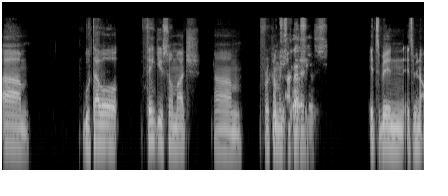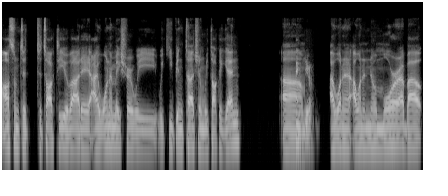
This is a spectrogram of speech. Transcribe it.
Um Gustavo, thank you so much um for coming it's been it's been awesome to to talk to you about it. I want to make sure we we keep in touch and we talk again. Thank Um, you. I want to I want to know more about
